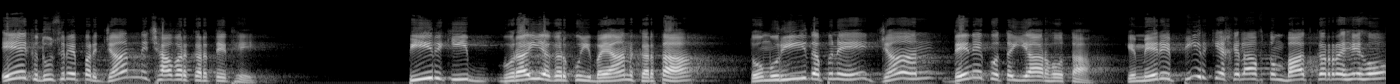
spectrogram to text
ایک دوسرے پر جان نچھاور کرتے تھے۔ پیر کی برائی اگر کوئی بیان کرتا تو مرید اپنے جان دینے کو تیار ہوتا کہ میرے پیر کے خلاف تم بات کر رہے ہو۔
